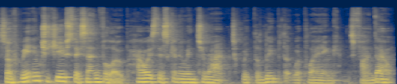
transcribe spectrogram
So if we introduce this envelope, how is this going to interact with the loop that we're playing? Let's find out.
